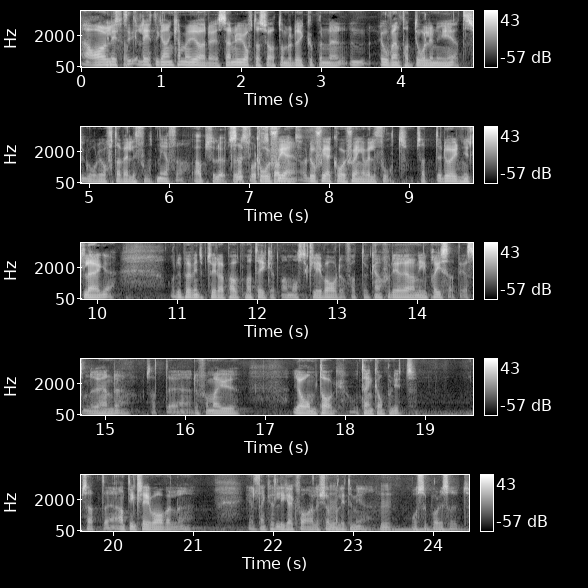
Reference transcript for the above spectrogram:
Ja, lite, lite grann kan man göra det. Sen är det ju ofta så att om det dyker upp en, en oväntat dålig nyhet så går det ofta väldigt fort nerför. absolut, Så det är svårt ut. och då sker korrigeringen väldigt fort. Så att då är det ett nytt läge. Och det behöver inte betyda på automatik att man måste kliva av då, för att då kanske det är redan inprisat det som nu händer. Så att, eh, då får man ju göra omtag och tänka om på nytt. Så att eh, antingen kliva av eller helt enkelt ligga kvar eller köpa Mm. lite mer. Mm. Och så på det ser ut.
